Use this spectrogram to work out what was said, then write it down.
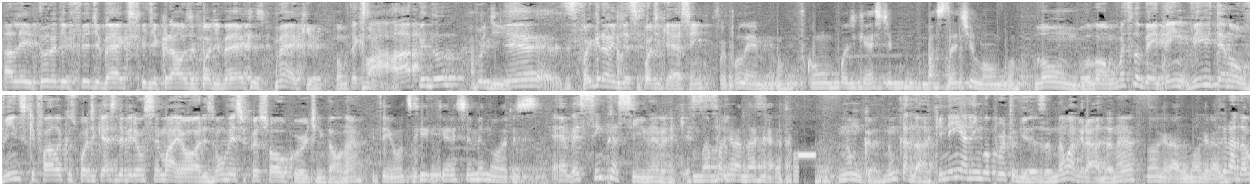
a leitura de feedbacks, feedcrowds e feedbacks. Mac, vamos ter que ser rápido, Rapidinho. porque foi grande esse podcast, hein? Foi polêmico. Ficou um podcast bastante longo. Longo, longo. Mas tudo bem, tem, vive tendo ouvintes que falam que os podcasts deveriam ser maiores. Vamos ver se o pessoal curte então, né? E tem outros que querem ser menores. É, é sempre assim, né, Mac? É não dá pra agradar, cara. Nunca, nunca dá. Que nem a língua portuguesa. Não agrada, né? Não agrada, não agrada. Agrada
